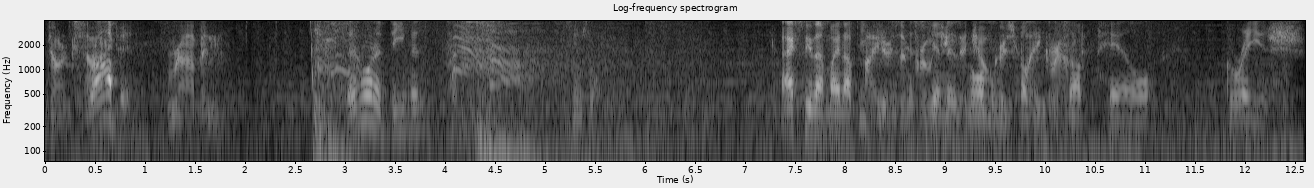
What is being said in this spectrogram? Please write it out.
Darkseid. Robin. Robin. Is everyone a demon? Seems like. it. Actually, that might not be demon. His skin is normally colored. It's not pale, grayish,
